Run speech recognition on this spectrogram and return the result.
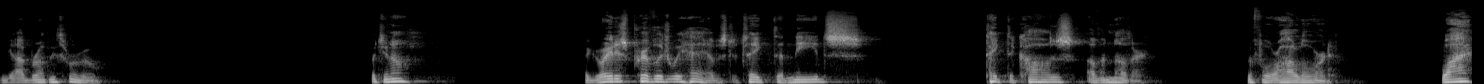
And God brought me through. But you know, the greatest privilege we have is to take the needs, take the cause of another before our Lord. Why?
